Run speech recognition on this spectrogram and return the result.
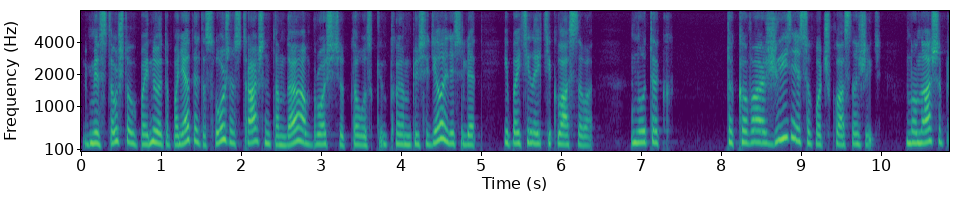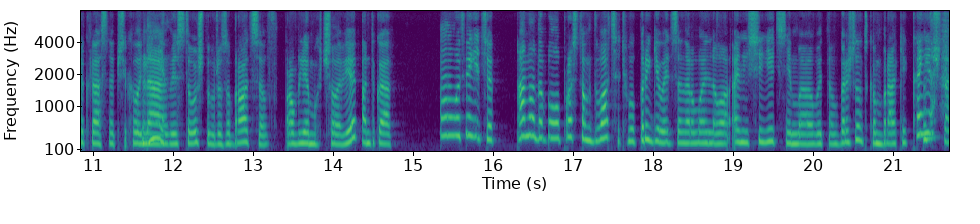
Вместо того, чтобы пойти, ну, это понятно, это сложно, страшно, там, да, бросить от того, с кем кем ты сидела 10 лет, и пойти найти классного. Ну, так такова жизнь, если хочешь классно жить. Но наша прекрасная психологиня, Да. вместо того, чтобы разобраться в проблемах человека, она такая, ну, вот видите, а надо было просто в 20 выпрыгивать за нормального, а не сидеть с ним а, в этом гражданском браке. Конечно,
